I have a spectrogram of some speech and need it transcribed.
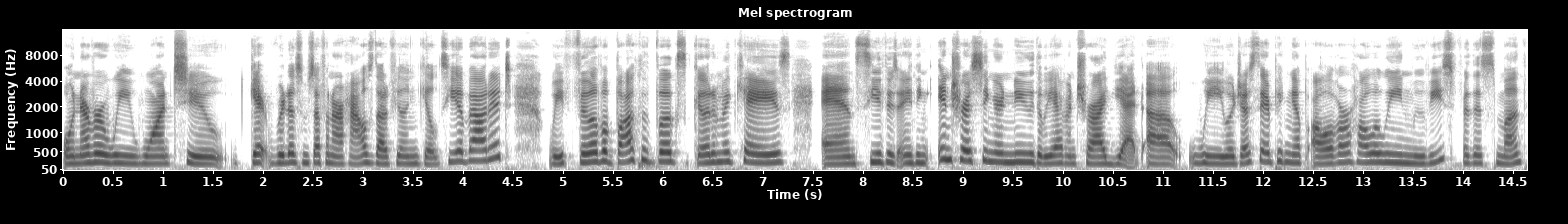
or whenever we want to get rid of some stuff in our house without feeling guilty about it. We fill up a box with books, go to McKay's, and see if there's anything interesting or new that we haven't tried yet. Uh, we were just there picking up all of our Halloween movies for this month,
